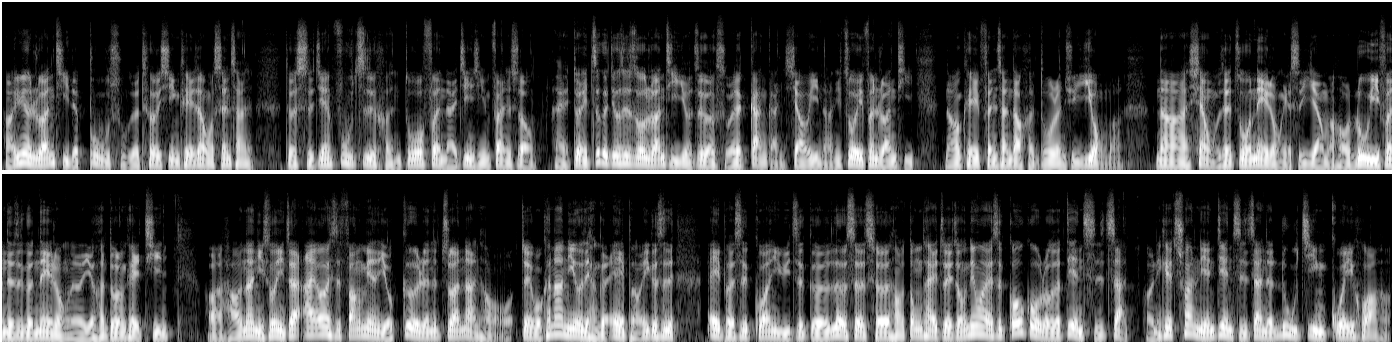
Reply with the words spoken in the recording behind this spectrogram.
啊，因为软体的部署的特性可以让我生产的时间复制很多份来进行贩售。哎，对，这个就是说软体有这个所谓的杠杆效应啊，你做一份软体，然后可以分散到很多人去用嘛。那像我们在做内容也是一样嘛，吼，录一份的这个内容呢，有很多人可以听。啊，好，那你说你在 iOS 方面有个人的专案哈？我对我看到你有两个 App，一个是 App 是关于这个垃圾车哈动态追踪，另外一个是 Gogoro 的电池站，好，你可以串联电池站的路径规划哈。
